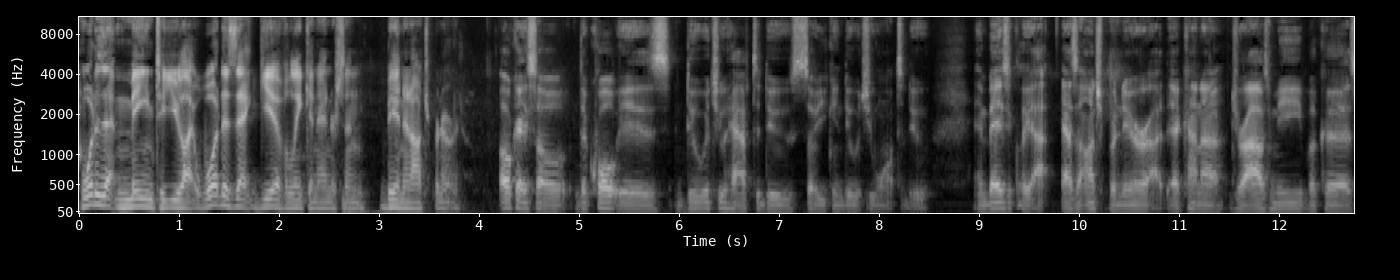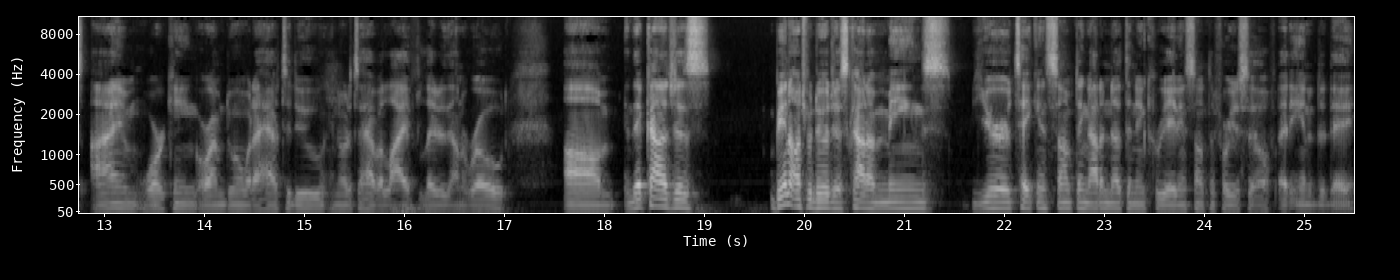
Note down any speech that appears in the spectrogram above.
What does that mean to you? Like, what does that give Lincoln Anderson being an entrepreneur? okay so the quote is do what you have to do so you can do what you want to do and basically I, as an entrepreneur I, that kind of drives me because i'm working or i'm doing what i have to do in order to have a life later down the road. Um, and that kind of just being an entrepreneur just kind of means you're taking something out of nothing and creating something for yourself at the end of the day.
